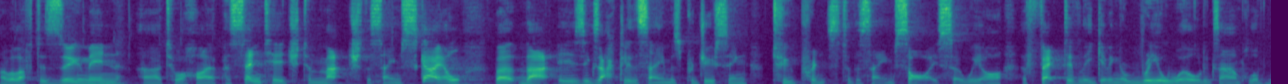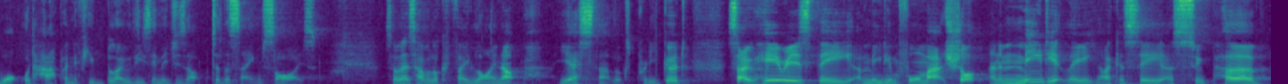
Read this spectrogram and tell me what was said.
I will have to zoom in uh, to a higher percentage to match the same scale, but that is exactly the same as producing two prints to the same size. So we are effectively giving a real world example of what would happen if you blow these images up to the same size. So let's have a look if they line up. Yes, that looks pretty good. So here is the medium format shot and immediately I can see a superb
